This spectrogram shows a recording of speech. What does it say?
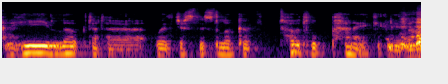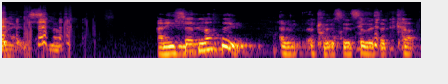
and he looked at her with just this look of total panic in his eyes. You know? And he said nothing. And, okay, so, so they said, cut.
